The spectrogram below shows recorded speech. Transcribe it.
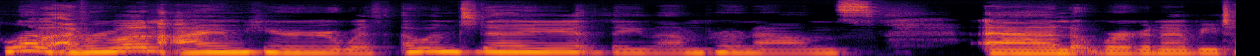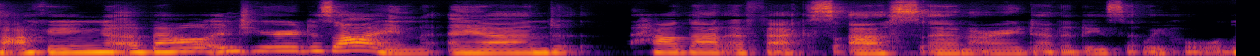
Hello, everyone. I'm here with Owen today, they, them pronouns, and we're going to be talking about interior design and how that affects us and our identities that we hold.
